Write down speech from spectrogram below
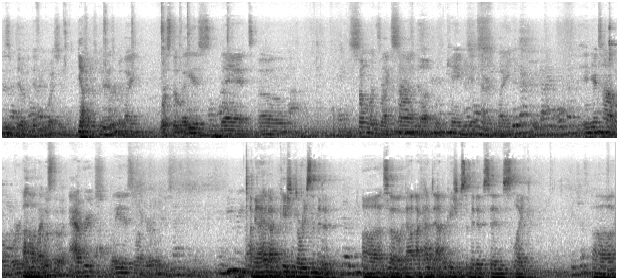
this is a bit of a different question. Yeah. Someone's like signed up or became an intern? Like, in your time of work, Uh-huh. like, what's the average, latest, like earliest? I mean, I have applications already submitted. Uh, so now I've had the application submitted since like uh,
